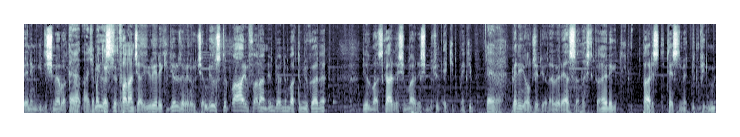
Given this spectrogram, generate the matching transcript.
Benim gidişime bakıyorlar. Evet, acaba bir ıslık falan çalıyor. Yürüyerek gidiyoruz ya böyle uçağa. Bir ıslık Arif falan. Döndüm baktım yukarıda Yılmaz kardeşim kardeşim bütün ekip mekip Eyvah. beni yolcu diyorlar. Böyle el sallaştık falan. Öyle gittik. Paris'te teslim ettim filmi.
